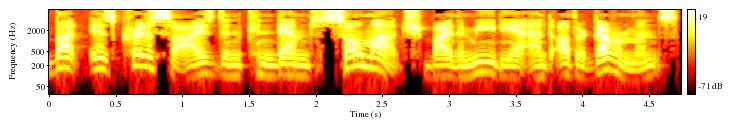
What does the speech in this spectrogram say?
but is criticized and condemned so much by the media and other governments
